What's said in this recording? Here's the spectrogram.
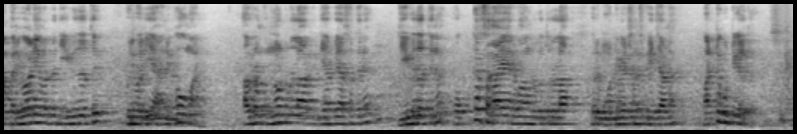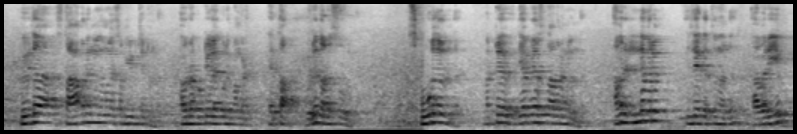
ആ പരിപാടി അവരുടെ ജീവിതത്തിൽ ഒരു വലിയ അനുഭവമായി. അവരുടെ മുന്നോട്ടുള്ള വിദ്യാഭ്യാസത്തിന് ജീവിതത്തിന് ഒക്കെ സഹായകരമാകുന്ന രൂപത്തിലുള്ള ഒരു മോട്ടിവേഷൻ സ്പീച്ചാണ് മറ്റു കുട്ടികൾക്ക്. വിവിധ സ്ഥാപനങ്ങൾ നമ്മളെ സമീപിച്ചിട്ടുണ്ട്. അവരുടെ കുട്ടികളെ കൂടി പങ്കെടു എത്താം. ഒരു തടസ്സവുമില്ല. സ്കൂളുകളുണ്ട്. മറ്റ് വിദ്യാഭ്യാസ സ്ഥാപനങ്ങളുണ്ട്. അവരെല്ലാവരും ഇതിലേക്ക് എത്തുന്നുണ്ട്. അവരെയും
